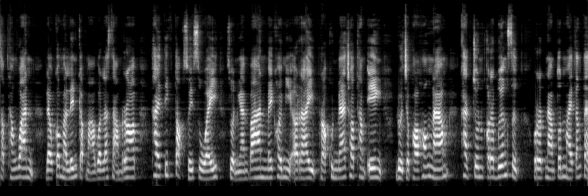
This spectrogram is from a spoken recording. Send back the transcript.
ศัพท์ทั้งวัน แล้วก็มาเล่นกับหมาวันละสามรอบถ่ายติ๊กตอกสวยๆ ส่วนงานบ้านไม่ค่อยมีอะไร เพราะคุณแม่ชอบทำเอง โดยเฉพาะห้องน้ำ ขัดจนกระเบื้องสึกรดน้ำต้นไม้ตั้งแต่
